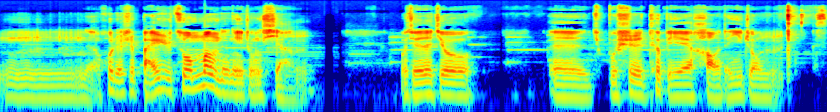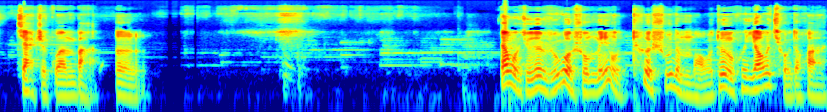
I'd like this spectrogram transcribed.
嗯，或者是白日做梦的那种想，我觉得就呃就不是特别好的一种价值观吧，嗯。但我觉得，如果说没有特殊的矛盾或要求的话，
